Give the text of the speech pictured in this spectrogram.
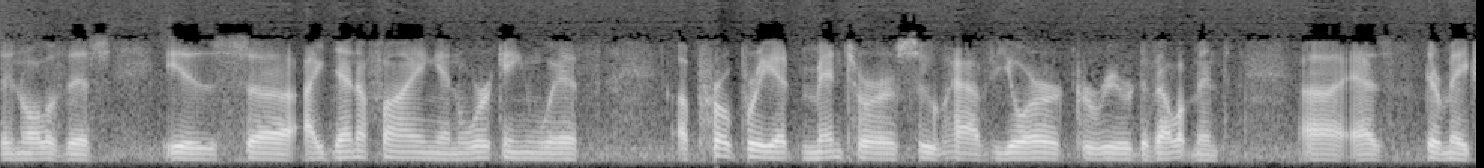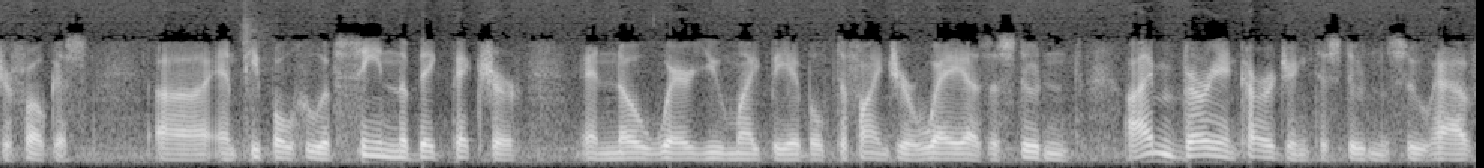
in all of this is uh, identifying and working with appropriate mentors who have your career development uh, as their major focus, uh, and people who have seen the big picture and know where you might be able to find your way as a student. I'm very encouraging to students who have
